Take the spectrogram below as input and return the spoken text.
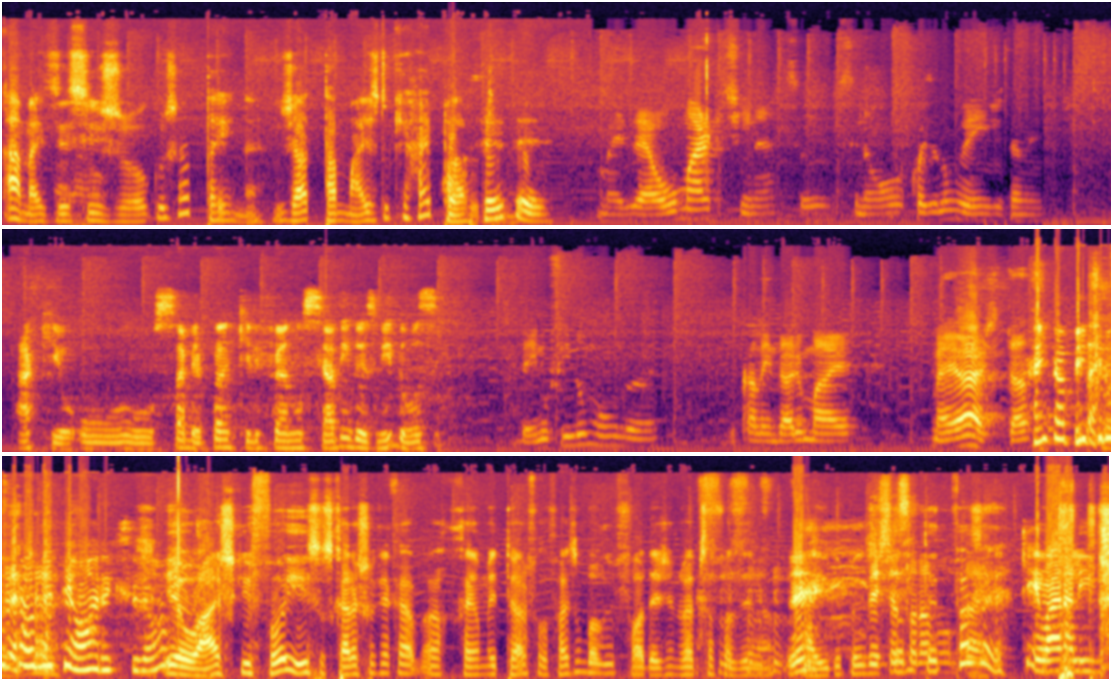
ah, mas esse jogo já tem, né? Já tá mais do que com hypado. certeza. Mas é o marketing, né? Se- Senão a coisa não vende também. Aqui, o, o Cyberpunk ele foi anunciado em 2012. Bem no fim do mundo, né? Do calendário Maia. Mas ah, tá. Ainda bem que não tá o meteoro, que senão. Eu acho que foi isso. Os caras acharam que ia ca- cair um meteoro falou, faz um bagulho foda, aí a gente não vai precisar fazer, não. Aí depois Deixa só na fazer. Queimaram ali.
